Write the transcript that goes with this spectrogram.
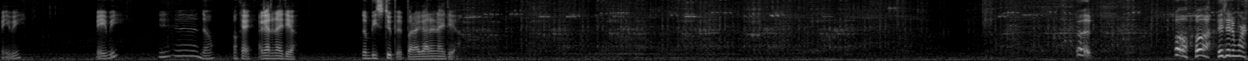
Maybe. Maybe? Yeah, no. Okay, I got an idea. Don't be stupid, but I got an idea. Uh, oh, oh, it didn't work.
